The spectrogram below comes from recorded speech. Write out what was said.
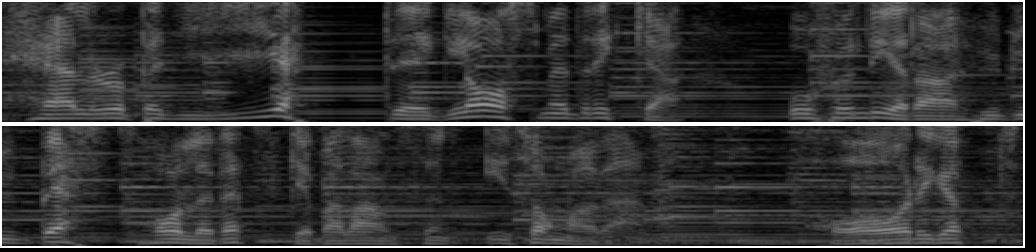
häller upp ett jätte jätteglas eh, med dricka och fundera hur du bäst håller vätskebalansen i sommarvärmen. Ha det gött!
